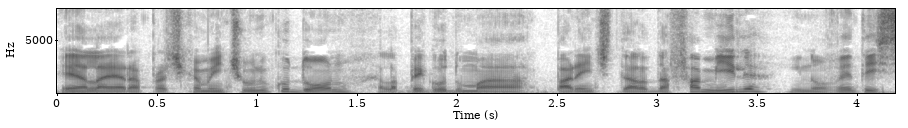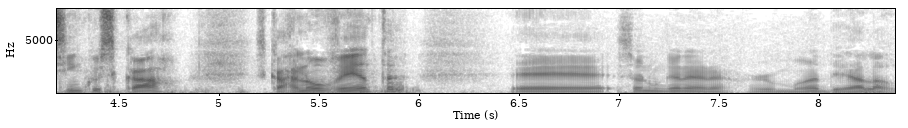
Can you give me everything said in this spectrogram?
ela era praticamente o único dono, ela pegou de uma parente dela da família, em 95 esse carro, esse carro é 90, é, se eu não me engano era irmã dela,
